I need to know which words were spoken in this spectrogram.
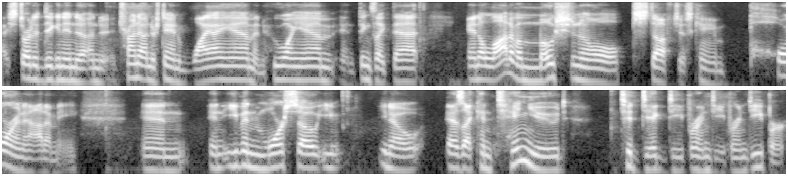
I started digging into under, trying to understand why i am and who i am and things like that. And a lot of emotional stuff just came pouring out of me. And and even more so you know as i continued to dig deeper and deeper and deeper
